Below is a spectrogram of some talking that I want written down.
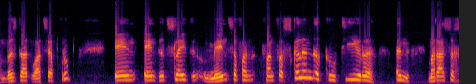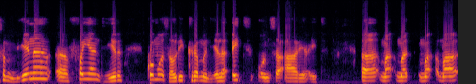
'n misdaad WhatsApp groep en en dit sluit mense van van verskillende kulture in maar daar's 'n gemeene uh, vyand hier. Kom ons hou die kriminele uit ons area uit. Uh maar maar maar maar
